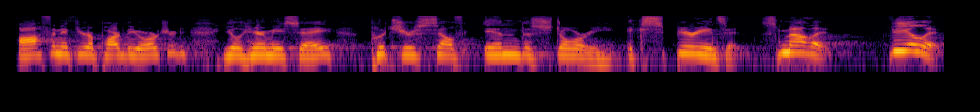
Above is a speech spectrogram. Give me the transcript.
Often, if you're a part of the orchard, you'll hear me say, put yourself in the story, experience it, smell it, feel it,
